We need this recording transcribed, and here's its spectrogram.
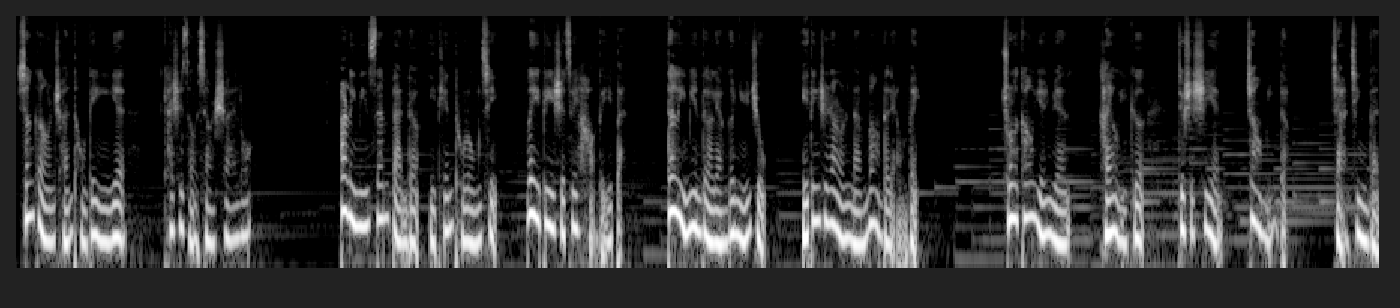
香港传统电影业。开始走向衰落。二零零三版的《倚天屠龙记》未必是最好的一版，但里面的两个女主一定是让人难忘的两位。除了高圆圆，还有一个就是饰演赵敏的贾静雯。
